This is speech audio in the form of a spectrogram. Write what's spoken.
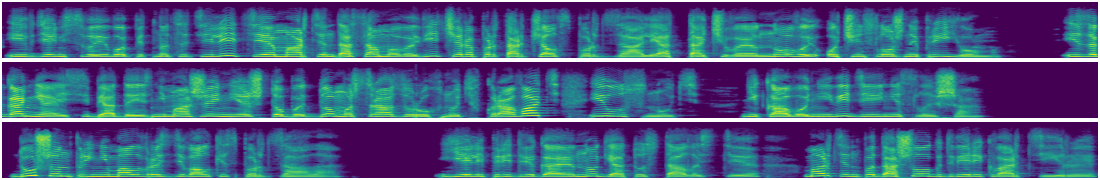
И в день своего пятнадцатилетия Мартин до самого вечера проторчал в спортзале, оттачивая новый, очень сложный прием – и загоняя себя до изнеможения, чтобы дома сразу рухнуть в кровать и уснуть, никого не видя и не слыша. Душ он принимал в раздевалке спортзала. Еле передвигая ноги от усталости, Мартин подошел к двери квартиры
